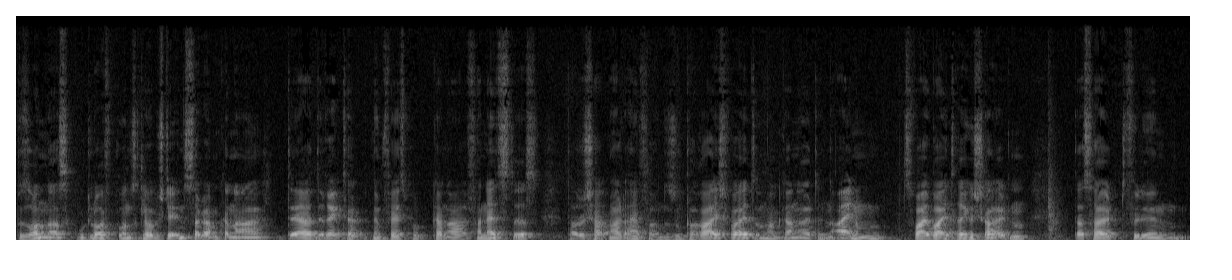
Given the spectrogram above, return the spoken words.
besonders gut läuft bei uns, glaube ich, der Instagram-Kanal, der direkt halt mit dem Facebook-Kanal vernetzt ist. Dadurch hat man halt einfach eine super Reichweite und man kann halt in einem zwei Beiträge schalten. Das halt für den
